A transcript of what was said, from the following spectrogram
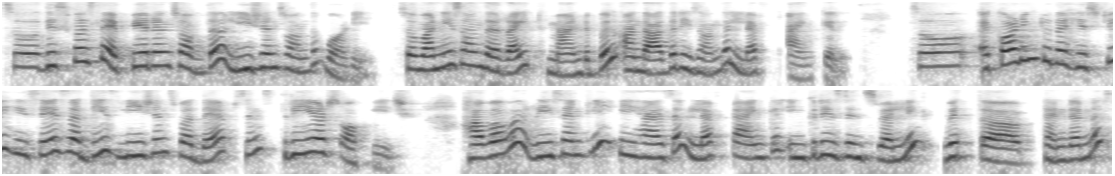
So this was the appearance of the lesions on the body. So one is on the right mandible and the other is on the left ankle. So according to the history, he says that these lesions were there since three years of age. However, recently he has a left ankle increased in swelling with uh, tenderness,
